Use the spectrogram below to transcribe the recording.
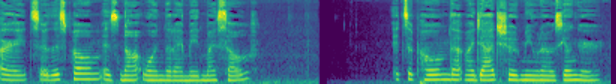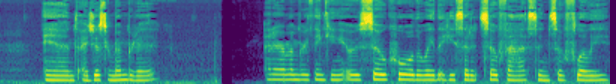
Alright, so this poem is not one that I made myself. It's a poem that my dad showed me when I was younger, and I just remembered it. And I remember thinking it was so cool the way that he said it so fast and so flowy.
